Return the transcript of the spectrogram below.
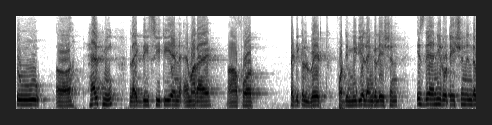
to uh, help me like the CT and MRI uh, for pedicle width, for the medial angulation, is there any rotation in the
